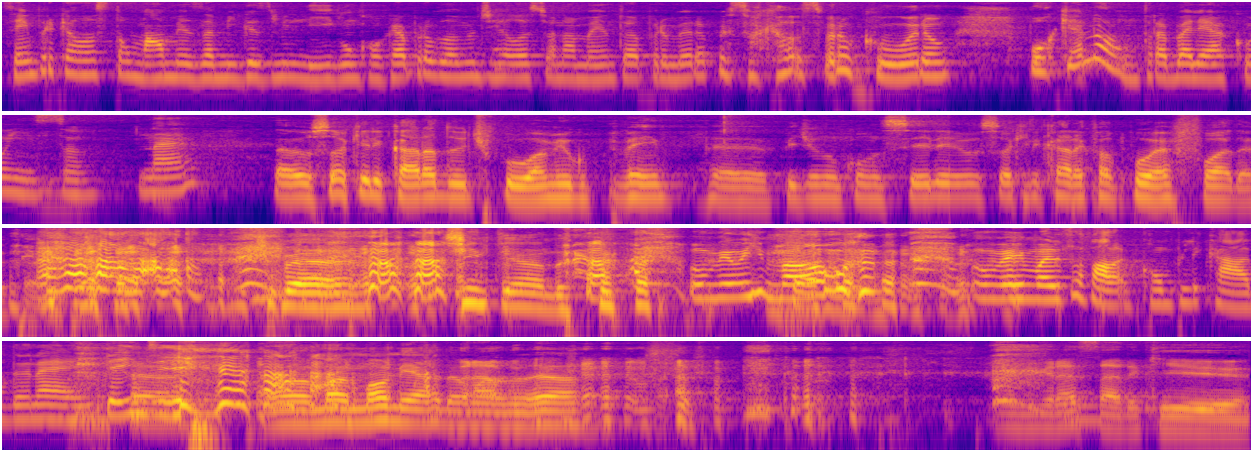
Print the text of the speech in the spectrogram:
Sempre que elas estão mal, minhas amigas me ligam. Qualquer problema de relacionamento é a primeira pessoa que elas procuram. Por que não trabalhar com isso, né? Eu sou aquele cara do, tipo, o amigo vem é, pedindo um conselho e eu sou aquele cara que fala, pô, é foda, cara. tipo, é, te entendo. o meu irmão, o meu irmão ele só fala, complicado, né? Entendi. É uma, uma merda, Bravo. mano. É. É engraçado que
